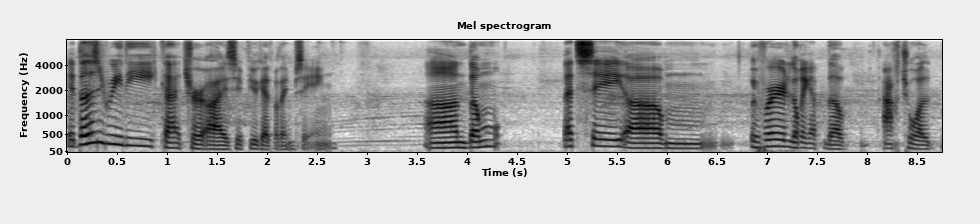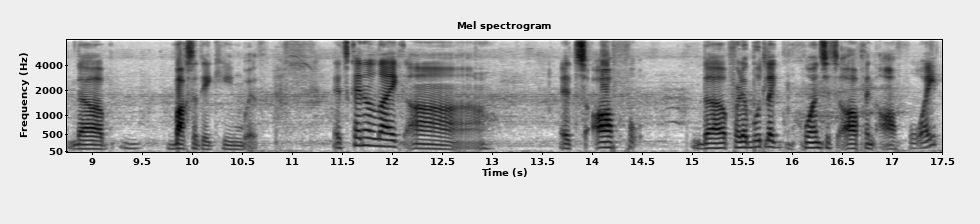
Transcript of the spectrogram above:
it doesn't really catch your eyes if you get what I'm saying. Um, the let's say um, if we're looking at the actual the box that they came with, it's kind of like uh, it's off the for the bootleg ones it's often off white,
